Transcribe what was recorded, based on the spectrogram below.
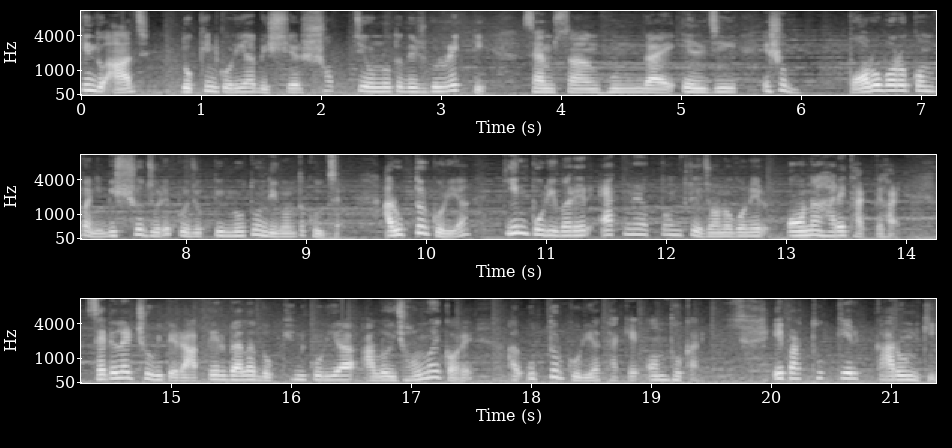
কিন্তু আজ দক্ষিণ কোরিয়া বিশ্বের সবচেয়ে উন্নত দেশগুলোর একটি। স্যামসাং, হুন্ডাই, এলজি, এসব বড় বড় কোম্পানি বিশ্বজুড়ে প্রযুক্তির নতুন দিগন্ত খুলছে। আর উত্তর কোরিয়া কিম পরিবারের একনায়কতন্ত্রে জনগণের অনাহারে থাকতে হয়। স্যাটেলাইট ছবিতে রাতের বেলা দক্ষিণ কোরিয়া আলোয় ঝলময় করে আর উত্তর কোরিয়া থাকে অন্ধকারে। এই পার্থক্যের কারণ কি?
